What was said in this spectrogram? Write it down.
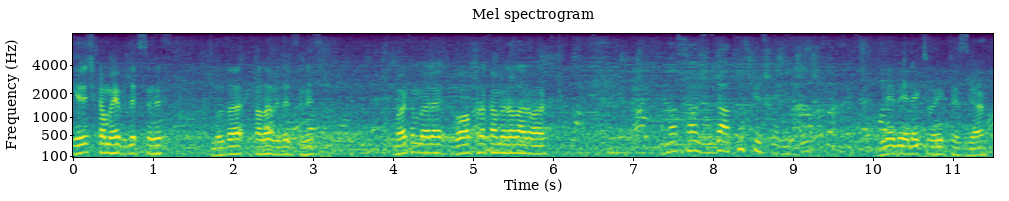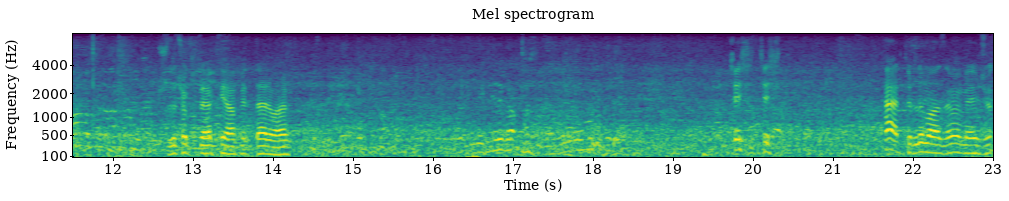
geri çıkamayabilirsiniz. Burada kalabilirsiniz. Bakın böyle GoPro kameralar var. Masal %60 gösteriyor. Yine bir elektronik tezgah. Şurada çok güzel kıyafetler var. Çeşit çeşit. Her türlü malzeme mevcut.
